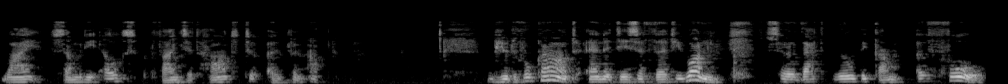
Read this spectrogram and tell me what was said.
why somebody else finds it hard to open up. Beautiful card, and it is a 31, so that will become a 4.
